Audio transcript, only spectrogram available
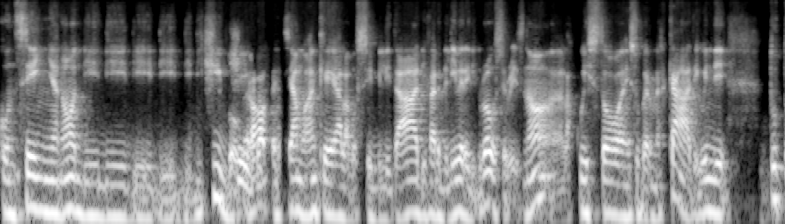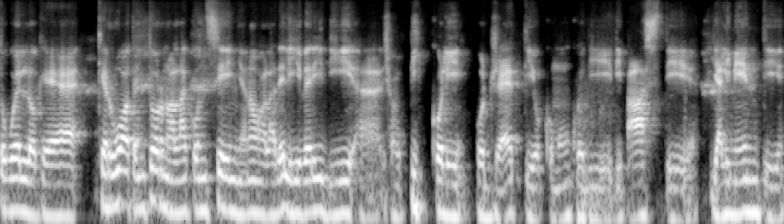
consegna no, di, di, di, di, cibo, cibo, però pensiamo anche alla possibilità di fare delivery di groceries, no? l'acquisto nei supermercati, quindi tutto quello che, è, che ruota intorno alla consegna, no? alla delivery di eh, diciamo, piccoli oggetti o comunque di, pasti, di alimenti,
